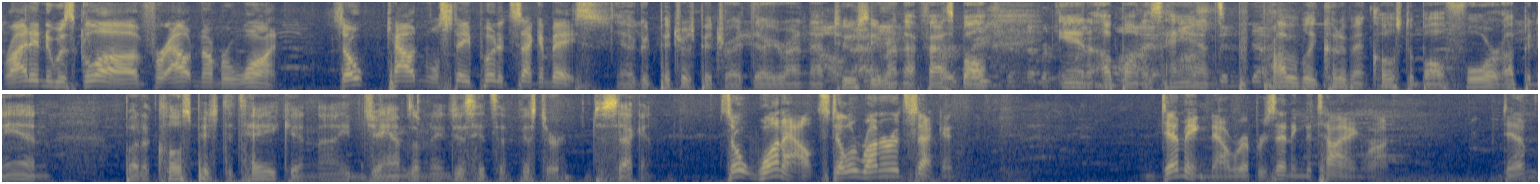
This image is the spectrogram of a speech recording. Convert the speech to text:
right into his glove for out number one. So Cowden will stay put at second base. Yeah, good pitcher's pitch right there. He ran that too, so he ran that fastball in up on his hands. Probably could have been close to ball four up and in, but a close pitch to take, and uh, he jams him and he just hits a fister to second. So one out, still a runner at second. Deming now representing the tying run. Dem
